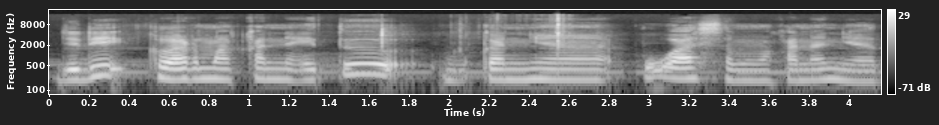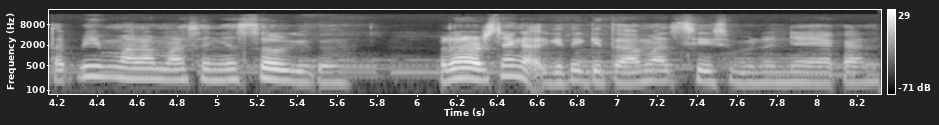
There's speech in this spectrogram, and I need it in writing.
jadi kelar makannya itu bukannya puas sama makanannya tapi malah merasa nyesel gitu. Padahal harusnya nggak gitu-gitu amat sih sebenarnya ya kan?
